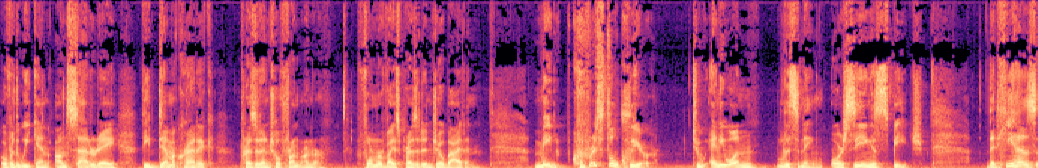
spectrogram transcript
over the weekend. On Saturday, the Democratic presidential frontrunner, former Vice President Joe Biden, made crystal clear to anyone listening or seeing his speech that he has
